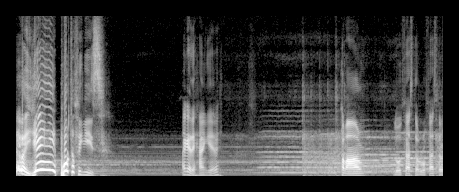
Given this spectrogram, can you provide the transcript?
Anyway, yay! Portal thingies! I got a hang of it. Come on. Load faster, load faster.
